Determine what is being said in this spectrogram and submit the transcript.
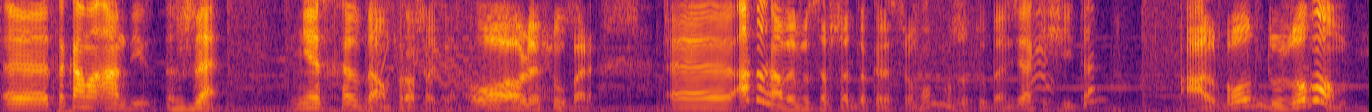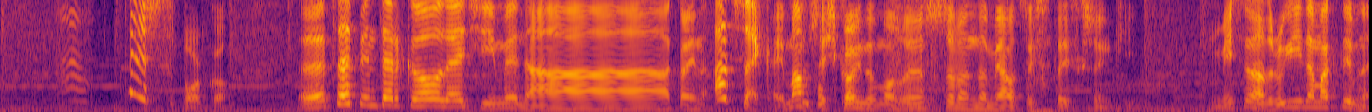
e, Takama Andis, że nie jest hell down, proszę cię. O, ale super. E, a to nawet bym wszedł do Kerestrumu, może tu będzie jakiś item? Albo dużo bomb. Też spoko. E, C pięterko, lecimy na kolejne. A czekaj, mam 6 coinów, może jeszcze będę miał coś z tej skrzynki. Miejsce na drugi item aktywny.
